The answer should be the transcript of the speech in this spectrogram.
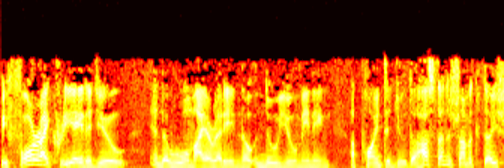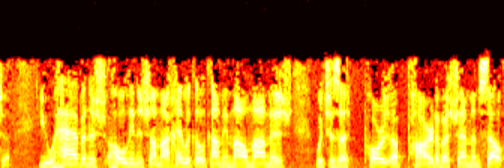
before I created you in the womb, I already know, knew you, meaning appointed you. The Hasta Neshama Kedosha you have a holy neshama mamish, which is a, por, a part of Hashem Himself.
